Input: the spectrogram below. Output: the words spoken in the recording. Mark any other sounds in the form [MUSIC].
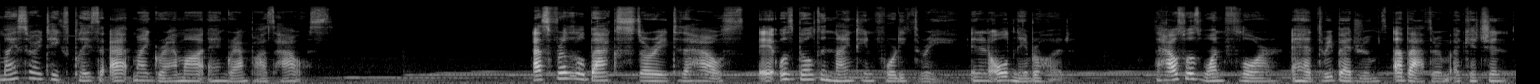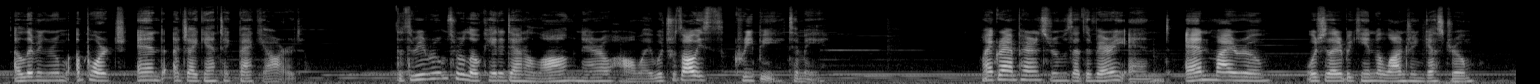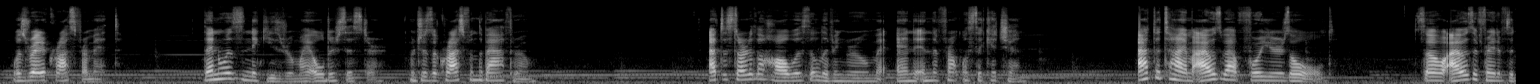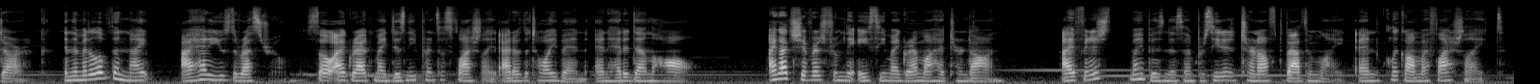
My story takes place at my grandma and grandpa's house. As for a little backstory to the house, it was built in 1943 in an old neighborhood. The house was one floor and had three bedrooms, a bathroom, a kitchen, a living room, a porch, and a gigantic backyard. The three rooms were located down a long, narrow hallway, which was always creepy to me. My grandparents' room was at the very end, and my room, which later became the laundry and guest room, was right across from it. Then was Nikki's room, my older sister, which was across from the bathroom. At the start of the hall was the living room, and in the front was the kitchen. At the time, I was about four years old, so I was afraid of the dark. In the middle of the night, I had to use the restroom, so I grabbed my Disney Princess flashlight out of the toy bin and headed down the hall. I got shivers from the AC my grandma had turned on. I finished my business and proceeded to turn off the bathroom light and click on my flashlight.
